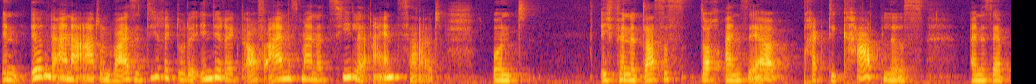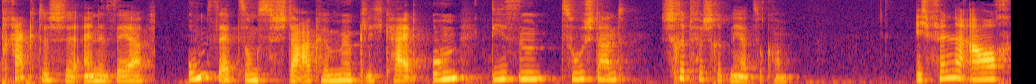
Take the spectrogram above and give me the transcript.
in irgendeiner Art und Weise direkt oder indirekt auf eines meiner Ziele einzahlt. Und ich finde, das ist doch ein sehr praktikables, eine sehr praktische, eine sehr umsetzungsstarke Möglichkeit, um diesem Zustand Schritt für Schritt näher zu kommen. Ich finde auch,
